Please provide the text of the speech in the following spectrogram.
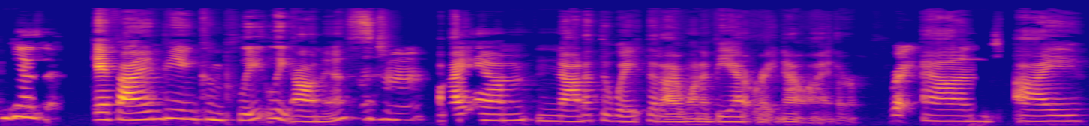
because if I am being completely honest, mm-hmm. I am not at the weight that I want to be at right now either. Right. And I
